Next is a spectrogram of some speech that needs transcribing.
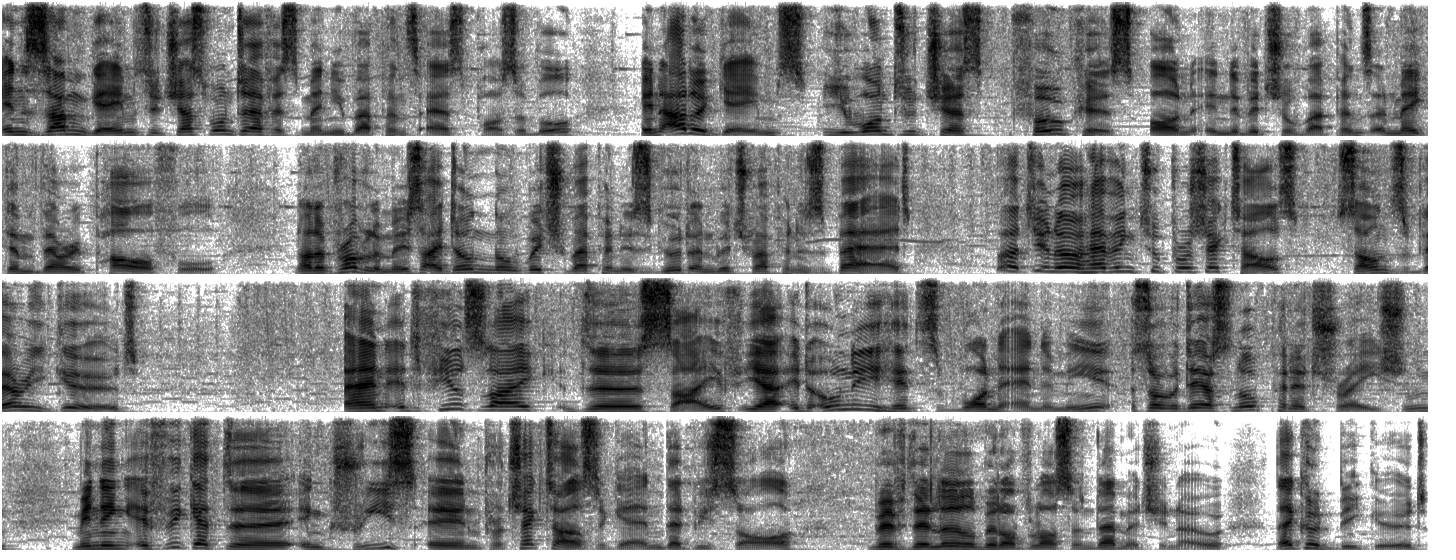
In some games you just want to have as many weapons as possible. In other games you want to just focus on individual weapons and make them very powerful. Now the problem is I don't know which weapon is good and which weapon is bad. But, you know, having two projectiles sounds very good. And it feels like the scythe, yeah, it only hits one enemy, so there's no penetration. Meaning, if we get the increase in projectiles again that we saw, with the little bit of loss and damage, you know, that could be good.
